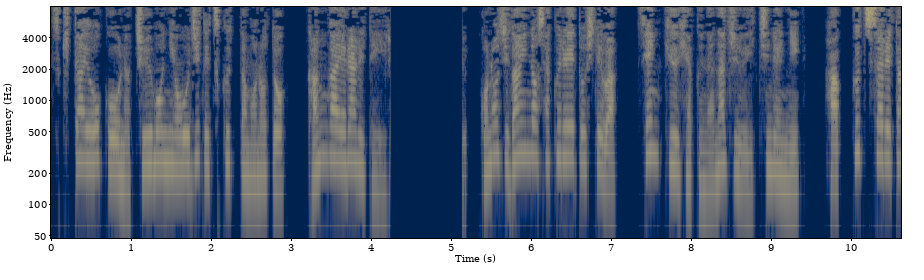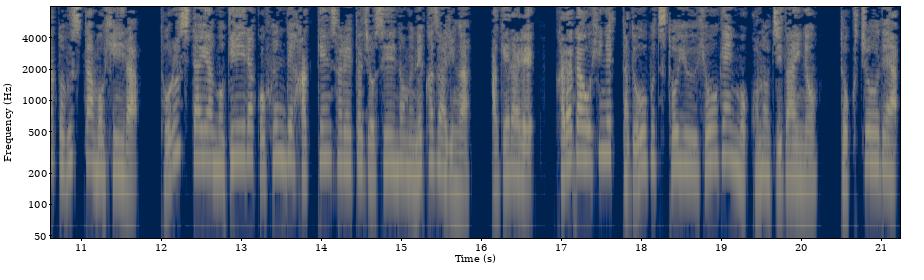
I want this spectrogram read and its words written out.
スキタ王侯の注文に応じて作ったものと考えられている。この時代の作例としては、1971年に発掘されたトブスタモヒーラ、トルスタやモギーラ古墳で発見された女性の胸飾りが挙げられ、体をひねった動物という表現もこの時代の特徴であ。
